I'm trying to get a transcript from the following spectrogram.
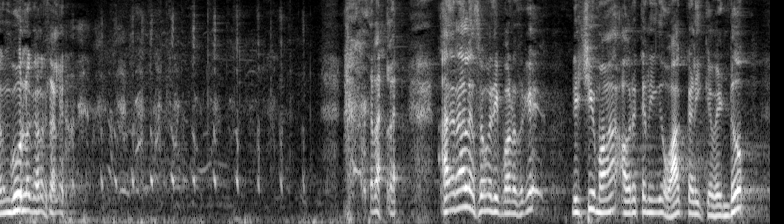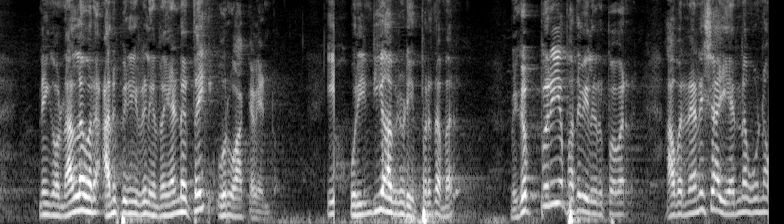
எங்கள் ஊரில் இருக்கிற தலைவர். அதனால் அதனால் சுமதி போனதுக்கு நிச்சயமாக அவருக்கு நீங்கள் வாக்களிக்க வேண்டும். நீங்கள் ஒரு நல்லவரை அனுப்பினீர்கள் என்ற எண்ணத்தை உருவாக்க வேண்டும். ஒரு இந்தியாவினுடைய பிரதமர் மிகப்பெரிய பதவியில் இருப்பவர். அவர் நினைச்சா என்ன ஒன்றா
